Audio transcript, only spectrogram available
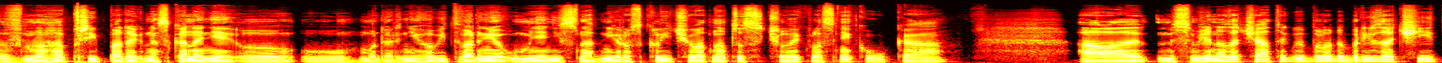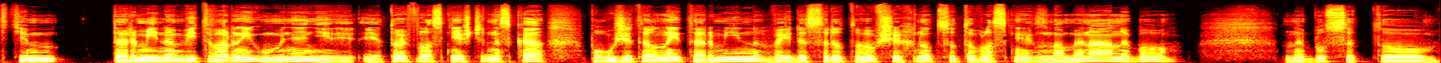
v mnoha případech dneska není u, u moderního výtvarného umění snadný rozklíčovat, na co se člověk vlastně kouká. Ale myslím, že na začátek by bylo dobré začít tím termínem výtvarný umění. Je to vlastně ještě dneska použitelný termín? Vejde se do toho všechno, co to vlastně znamená, nebo, nebo se to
